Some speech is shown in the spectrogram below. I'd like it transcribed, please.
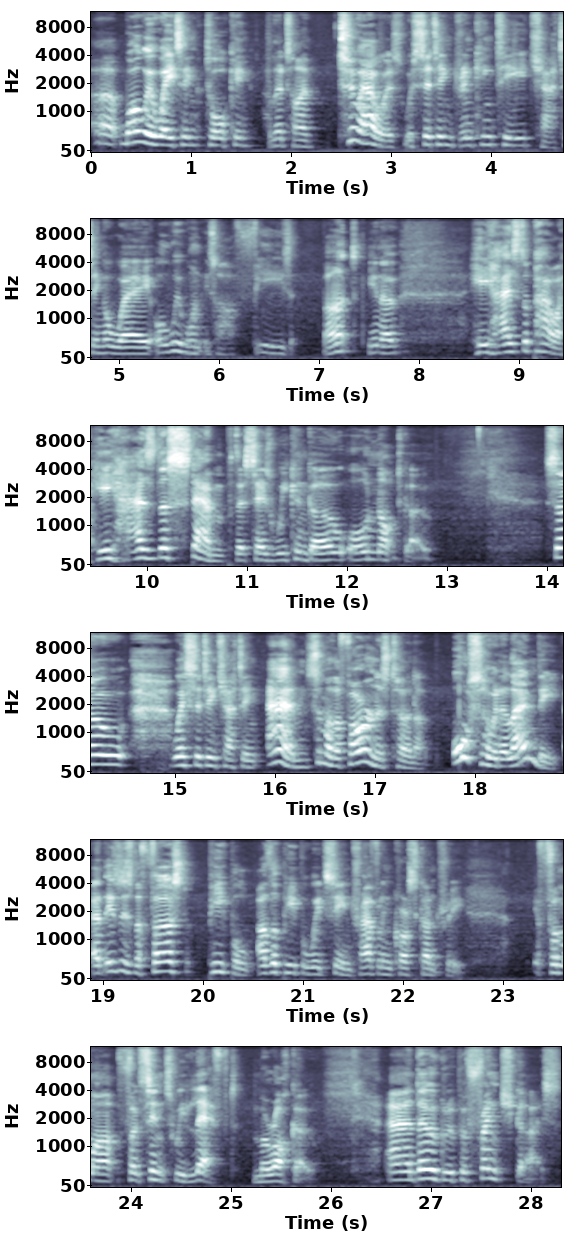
Uh, while we're waiting, talking for the time, two hours, we're sitting, drinking tea, chatting away. All we want is our fees. But, you know, he has the power. He has the stamp that says we can go or not go. So we're sitting chatting, and some other foreigners turn up also in a landy. And this is the first people, other people we'd seen travelling cross country from our, for, since we left Morocco. And they were a group of French guys,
